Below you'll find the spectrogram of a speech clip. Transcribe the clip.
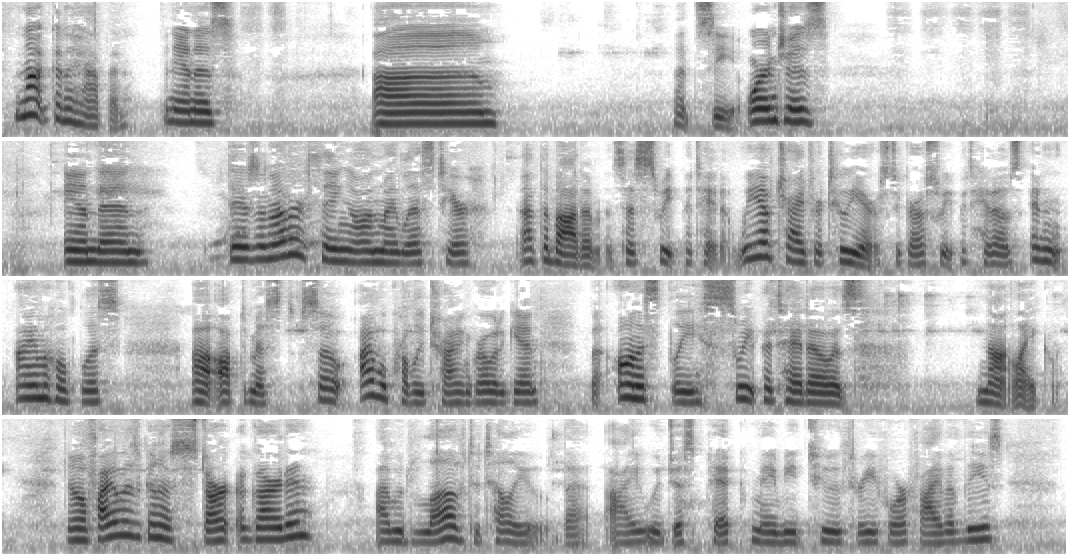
Not going to happen. Bananas. Um, let's see. Oranges. And then there's another thing on my list here at the bottom. It says sweet potato. We have tried for two years to grow sweet potatoes, and I am a hopeless uh, optimist, so I will probably try and grow it again. But honestly, sweet potato is not likely. Now, if I was going to start a garden, I would love to tell you that I would just pick maybe two, three, four, five of these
